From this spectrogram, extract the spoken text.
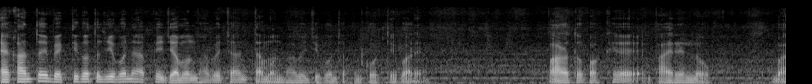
একান্তই ব্যক্তিগত জীবনে আপনি যেমনভাবে চান তেমনভাবে জীবনযাপন করতেই পারেন। পারতপক্ষে বাইরের লোক বা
